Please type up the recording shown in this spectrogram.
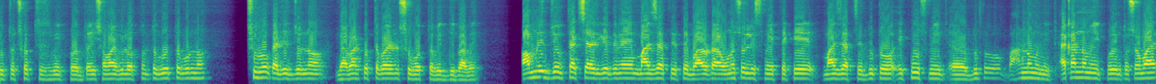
দুটো ছত্রিশ মিনিট পর্যন্ত। এই সময়গুলো অত্যন্ত গুরুত্বপূর্ণ। শুভ কাজের জন্য ব্যবহার করতে পারেন, শুভত্ব বৃদ্ধি পাবে। অমৃত যোগ থাকছে আজকের দিনে মাঝরাত্রিতে বারোটা উনচল্লিশ মিনিট থেকে মাঝরাত্রে দুটো একুশ মিনিট দুটো বাহান্ন মিনিট, একান্ন মিনিট পর্যন্ত সময়।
